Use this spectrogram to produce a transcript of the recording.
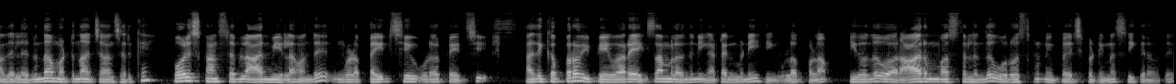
அதில் இருந்தால் மட்டும்தான் சான்ஸ் இருக்குது போலீஸ் கான்ஸ்டபிள், ஆர்மியெல்லாம் வந்து உங்களோட பயிற்சி, உடற்பயிற்சி, அதுக்கப்புறம் இப்போ வர எக்ஸாமில் வந்து நீங்கள் அட்டன் பண்ணி நீங்கள் உள்ள போகலாம் இது வந்து ஒரு ஆறு மாதத்துலேருந்து ஒரு வருஷத்துக்கு நீங்கள் பயிற்சி பண்ணிங்கன்னா சீக்கிரம் வந்து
